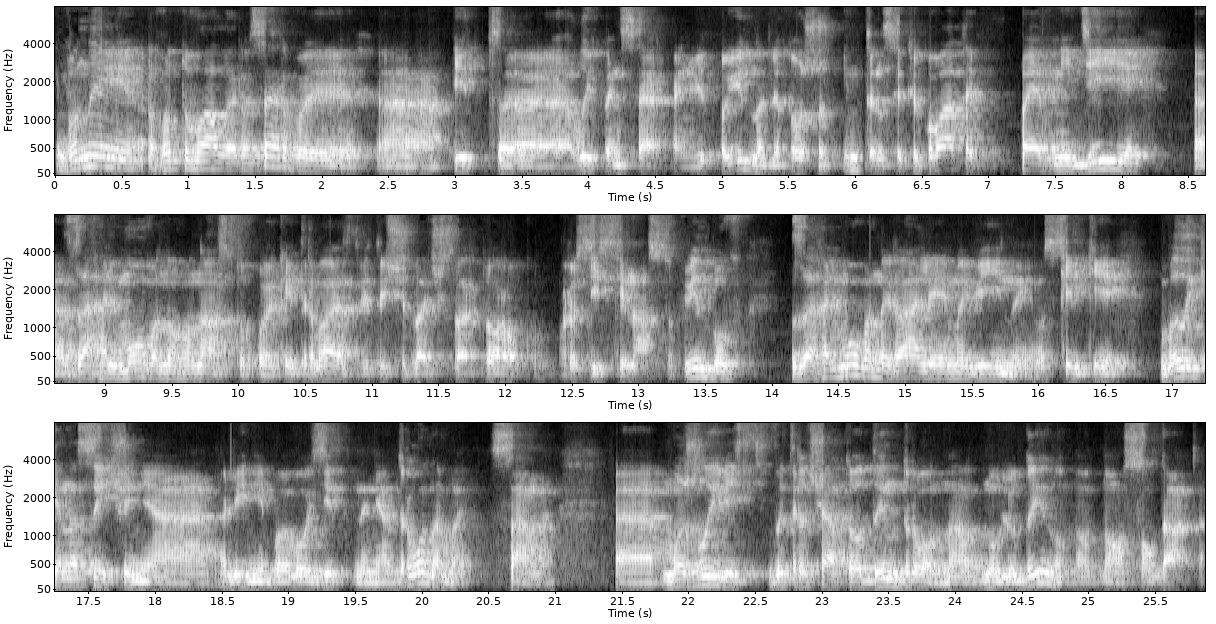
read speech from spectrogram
Вони готували резерви е, під е, липень-серпень, відповідно для того, щоб інтенсифікувати певні дії е, загальмованого наступу, який триває з 2024 року. Російський наступ він був загальмований реаліями війни, оскільки велике насичення лінії бойового зіткнення дронами саме. е, Можливість витрачати один дрон на одну людину, на одного солдата,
